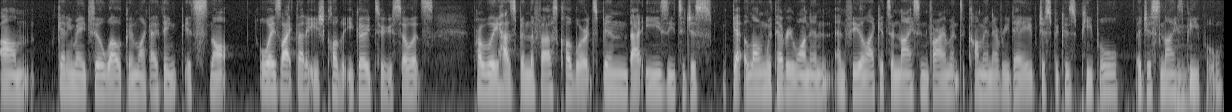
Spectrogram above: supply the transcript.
um, getting made feel welcome. Like I think it's not always like that at each club that you go to, so it's probably has been the first club where it's been that easy to just get along with everyone and, and feel like it's a nice environment to come in every day just because people are just nice people.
